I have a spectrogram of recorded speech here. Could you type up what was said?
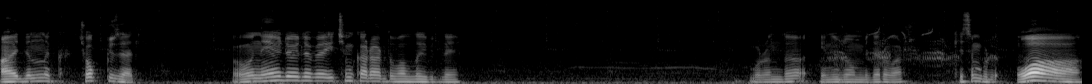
Aydınlık. Çok güzel. O neydi öyle be? İçim karardı vallahi billahi. Burunda yeni zombileri var. Kesin burada. Oo!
